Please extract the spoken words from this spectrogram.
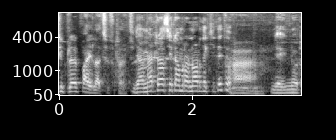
টিপলের পাইল আছে যা ম্যাট্রাস এটা আমরা নর দেখছি তাই তো? হ্যাঁ। যে নর।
